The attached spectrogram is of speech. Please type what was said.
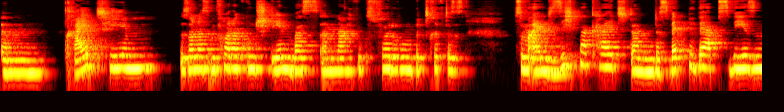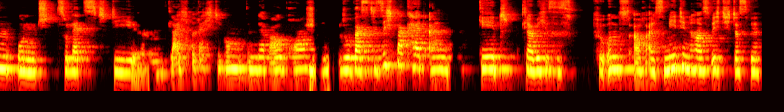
ähm, drei Themen besonders im Vordergrund stehen, was ähm, Nachwuchsförderung betrifft. Das ist zum einen die Sichtbarkeit, dann das Wettbewerbswesen und zuletzt die äh, Gleichberechtigung in der Baubranche. So was die Sichtbarkeit angeht, glaube ich, ist es für uns auch als Medienhaus wichtig, dass wir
